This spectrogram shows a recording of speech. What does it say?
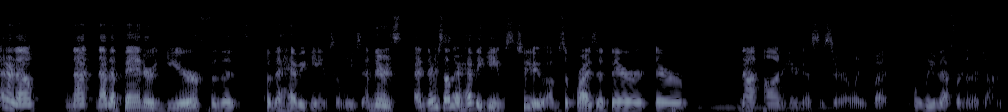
I don't know, not not a banner year for the for the heavy games at least. And there's and there's other heavy games too. I'm surprised that they're they're not on here necessarily, but we'll leave that for another time.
